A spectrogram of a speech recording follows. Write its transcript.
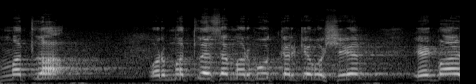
मतला और मतले से मरबूत करके वो शेर एक बार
